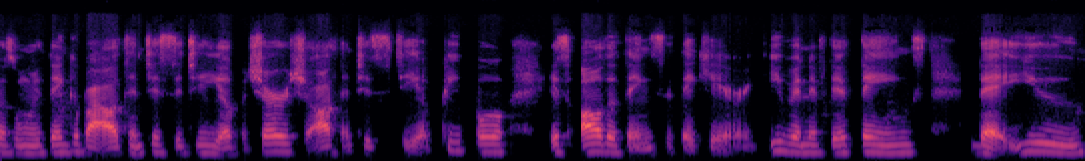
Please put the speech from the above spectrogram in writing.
because when we think about authenticity of a church authenticity of people it's all the things that they carry even if they're things that you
